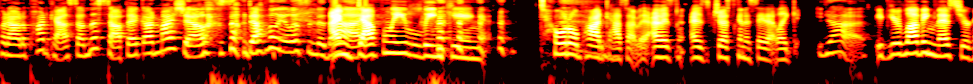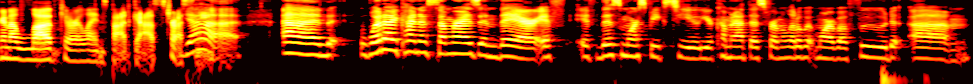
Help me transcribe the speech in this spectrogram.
put out a podcast on this topic on my show. So definitely listen to that. I'm definitely linking total podcast. I was I was just gonna say that like yeah. if you're loving this, you're gonna love Caroline's podcast. Trust me. Yeah. And what I kind of summarize in there, if if this more speaks to you, you're coming at this from a little bit more of a food um,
